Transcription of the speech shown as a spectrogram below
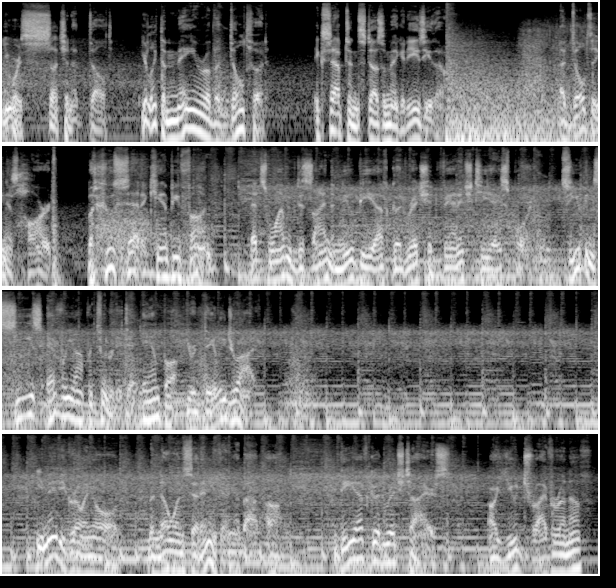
You are such an adult. You're like the mayor of adulthood. Acceptance doesn't make it easy, though. Adulting is hard, but who said it can't be fun? That's why we've designed the new BF Goodrich Advantage TA Sport, so you can seize every opportunity to amp up your daily drive. You may be growing old, but no one said anything about up. BF Goodrich Tires. Are you driver enough?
